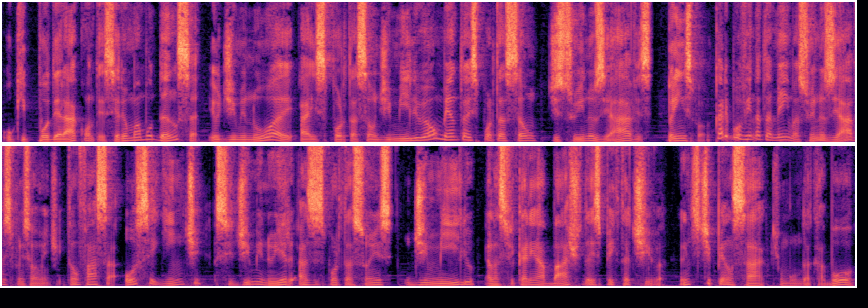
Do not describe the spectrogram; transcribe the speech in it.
o que poderá acontecer é uma mudança. Eu diminuo a, a exportação de milho e aumento a exportação de suínos e aves, principalmente. Carne bovina também, mas suínos e aves principalmente. Então faça o seguinte: se diminuir as exportações de milho, elas ficarem abaixo da expectativa. Antes de pensar que o mundo acabou,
